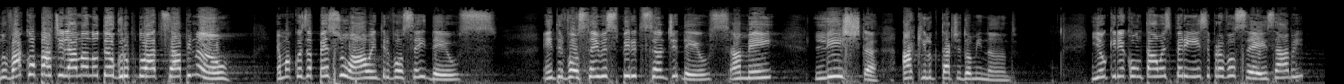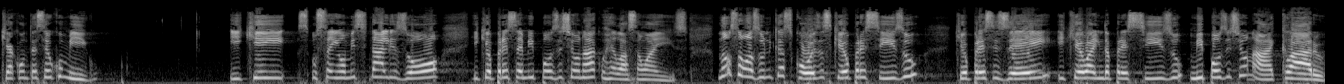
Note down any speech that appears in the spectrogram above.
Não vá compartilhar no teu grupo do WhatsApp, não. É uma coisa pessoal entre você e Deus. Entre você e o Espírito Santo de Deus. Amém? Lista aquilo que está te dominando. E eu queria contar uma experiência para vocês, sabe? Que aconteceu comigo. E que o Senhor me sinalizou e que eu precisei me posicionar com relação a isso. Não são as únicas coisas que eu preciso, que eu precisei e que eu ainda preciso me posicionar, é claro.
